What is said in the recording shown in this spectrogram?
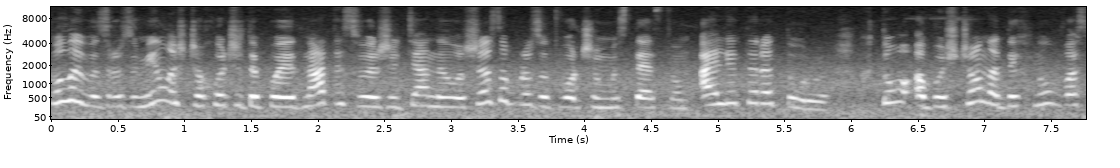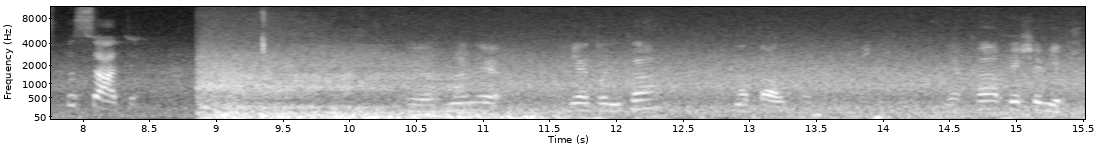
Коли ви зрозуміли, що хочете поєднати своє життя не лише з образотворчим мистецтвом, а й літературою, хто або що надихнув вас писати? В мене є донька Наталка, яка пише вірші.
